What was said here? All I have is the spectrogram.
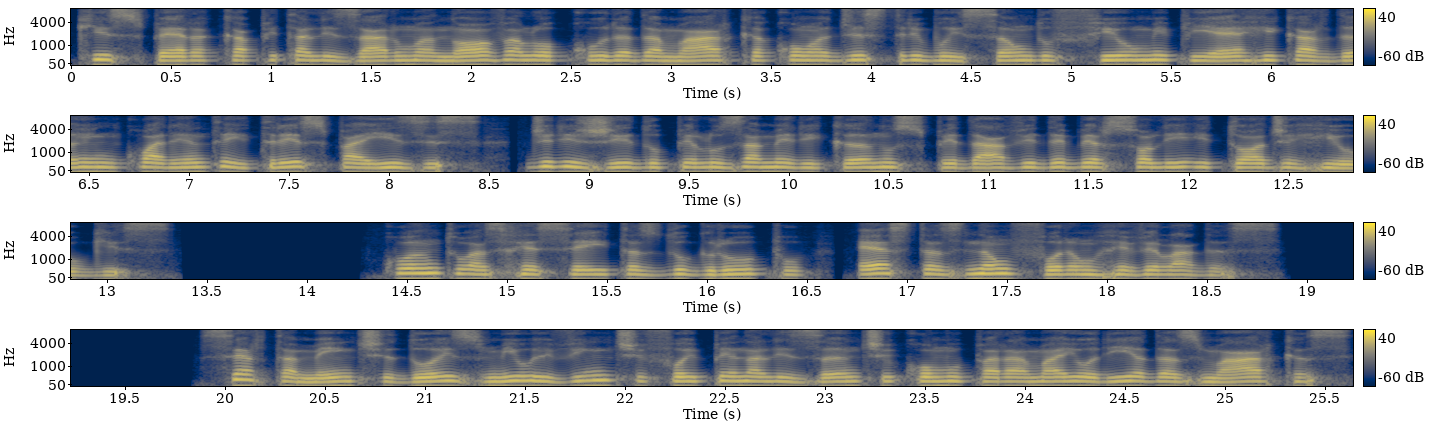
que espera capitalizar uma nova loucura da marca com a distribuição do filme Pierre Cardin em 43 países, dirigido pelos americanos Pedave de Bersoli e Todd Hughes. Quanto às receitas do grupo, estas não foram reveladas. Certamente 2020 foi penalizante como para a maioria das marcas,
